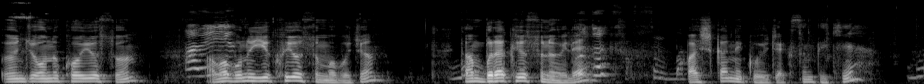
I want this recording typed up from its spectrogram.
Önce onu koyuyorsun. Abi Ama bunu yıkıyorsun babacığım. Tam bırakıyorsun öyle. bu. Başka ne koyacaksın peki? Bunu.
